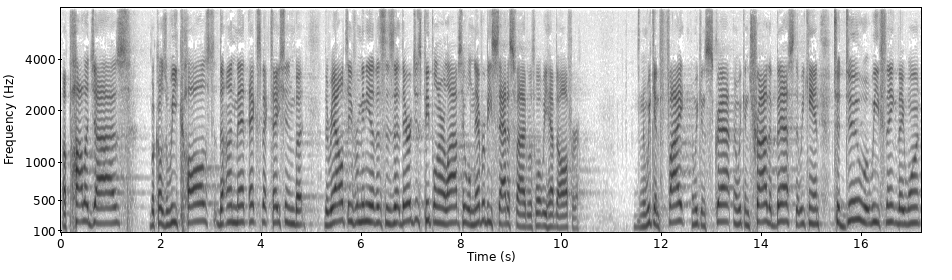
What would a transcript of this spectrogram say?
apologize because we caused the unmet expectation. But the reality for many of us is that there are just people in our lives who will never be satisfied with what we have to offer. And we can fight and we can scrap and we can try the best that we can to do what we think they want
